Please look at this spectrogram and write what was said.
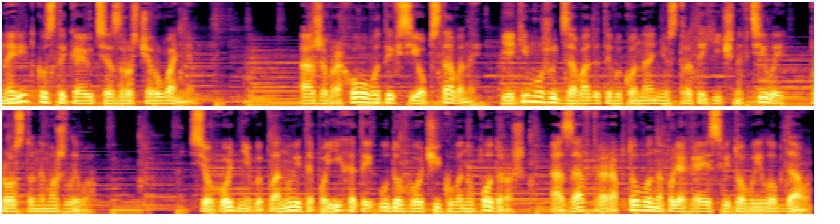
нерідко стикаються з розчаруванням. Аже враховувати всі обставини, які можуть завадити виконанню стратегічних цілей, просто неможливо. Сьогодні ви плануєте поїхати у довгоочікувану подорож, а завтра раптово наполягає світовий локдаун.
